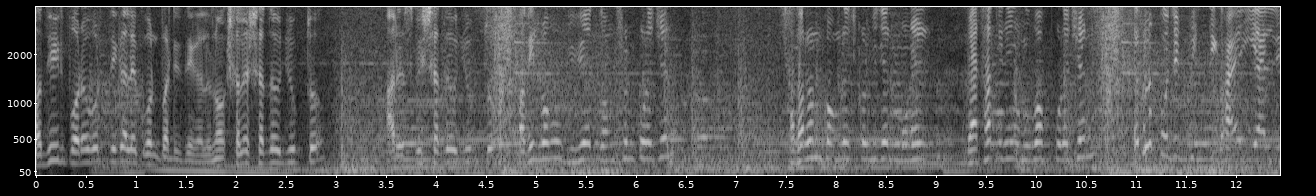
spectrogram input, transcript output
অধীর পরবর্তীকালে কোন পার্টিতে গেল? নকশালের সাথেও যুক্ত আরএসপির সাথেও যুক্ত? অধীরবাবু বিভেদ দংশন করেছেন। সাধারণ কংগ্রেস কর্মীদের মনের ব্যথা তিনি অনুভব করেছেন। এগুলো প্রজেক্ট ভিত্তিক হয় ইয়ারলি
